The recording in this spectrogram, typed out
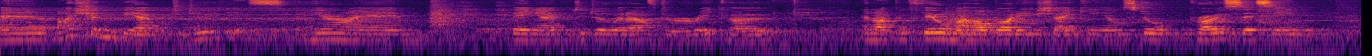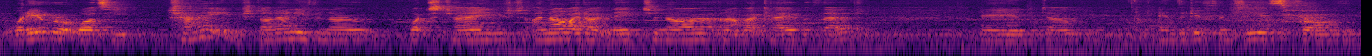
and I shouldn't be able to do this. But here I am being able to do it after a recode, and I can feel my whole body shaking. I'm still processing whatever it was he changed. I don't even know what's changed. I know I don't need to know, and I'm okay with that. And um, and the difference is from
